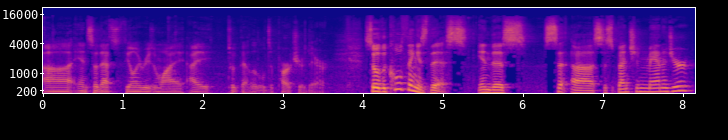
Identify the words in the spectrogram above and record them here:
Uh, and so that's the only reason why I took that little departure there. So the cool thing is this in this uh, suspension manager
